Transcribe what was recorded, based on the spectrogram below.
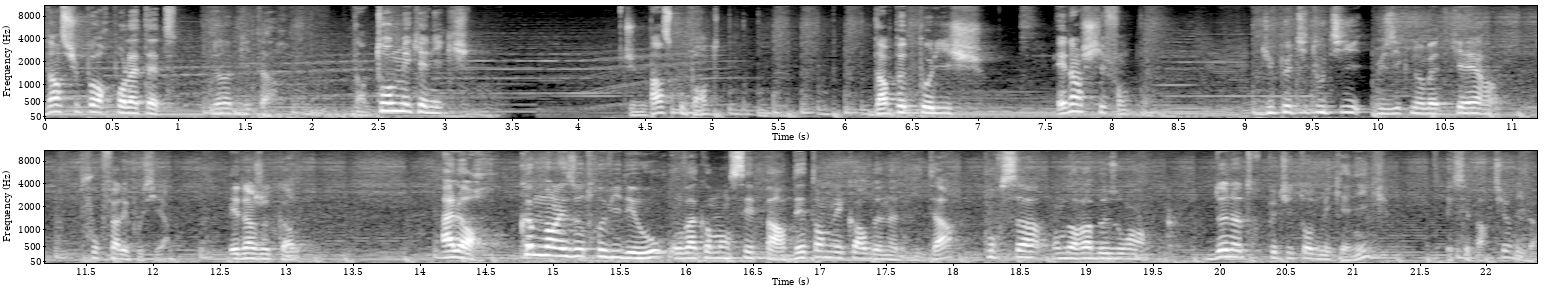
d'un support pour la tête de notre guitare, d'un tourne mécanique, d'une pince coupante, d'un peu de polish et d'un chiffon, du petit outil Music Nomad Care pour faire les poussières et d'un jeu de cordes. Alors, comme dans les autres vidéos, on va commencer par détendre les cordes de notre guitare. Pour ça, on aura besoin de notre petit tour de mécanique. Et c'est parti, on y va.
